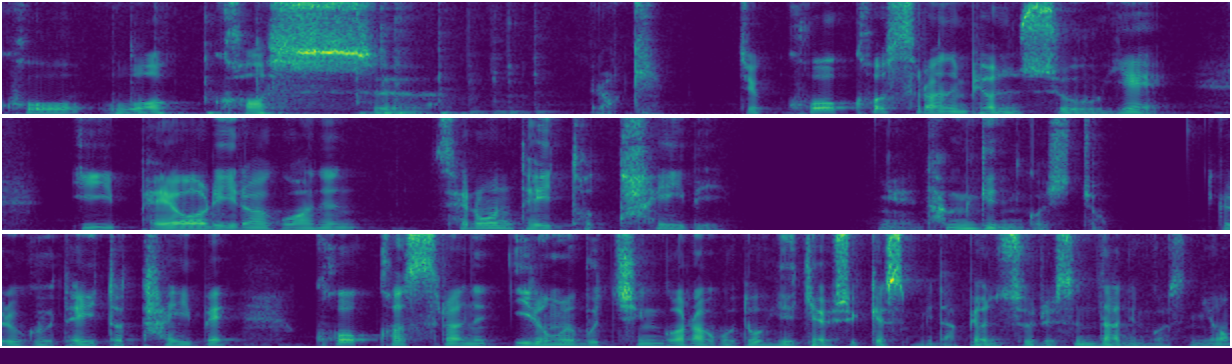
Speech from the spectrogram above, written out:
coworkers 이렇게. 즉 coworkers라는 변수에 이 배열이라고 하는 새로운 데이터 타입이 예, 담긴 것이죠 그리고 그 데이터 타입에 코어커스라는 이름을 붙인 거라고도 얘기할 수 있겠습니다 변수를 쓴다는 것은요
